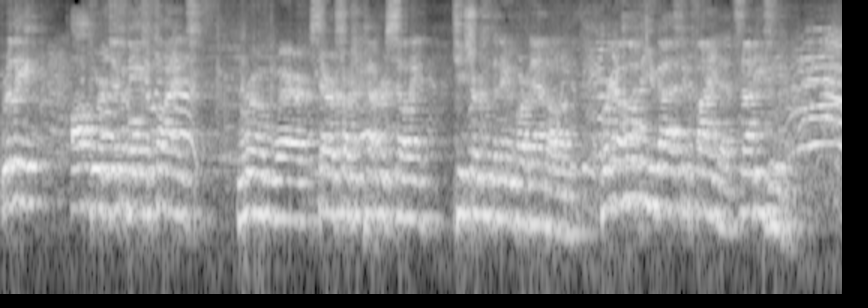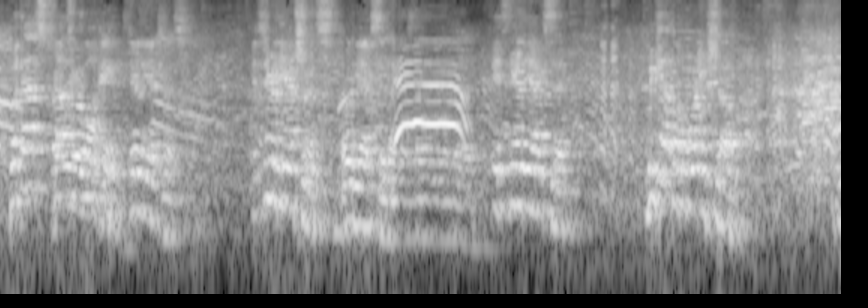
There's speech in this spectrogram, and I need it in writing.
really awkward, difficult to find room where Sarah Sergeant is selling t-shirts with the name of our band on them. We're gonna hope that you guys can find it. It's not easy. But that's that's where we'll be. It's near the entrance. It's near the entrance. Or the exit, I guess. It's near the exit. We could have a morning show.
